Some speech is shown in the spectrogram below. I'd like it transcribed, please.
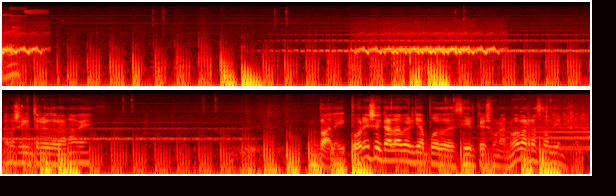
No. ¿No ves el interior de la nave? Vale, y por ese cadáver ya puedo decir que es una nueva raza alienígena.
